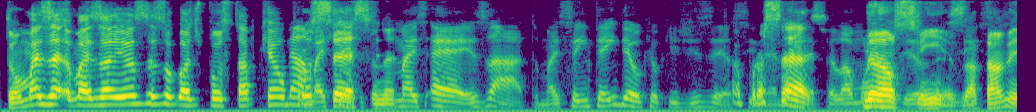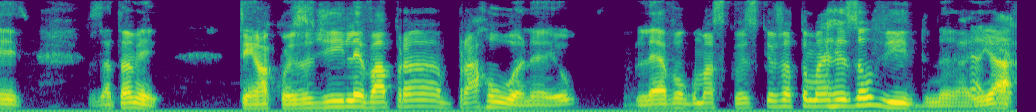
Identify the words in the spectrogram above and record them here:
Então, mas, é- mas aí às vezes eu gosto de postar porque é o mas processo, cê- né? Mas é, exato. Mas você entendeu o que eu quis dizer, É assim, o processo. Né? Pelo amor Não, de Deus, sim, né? exatamente. Exatamente. Tem uma coisa de levar pra, pra rua, né? Eu levo algumas coisas que eu já tô mais resolvido, né? Aí, ah,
